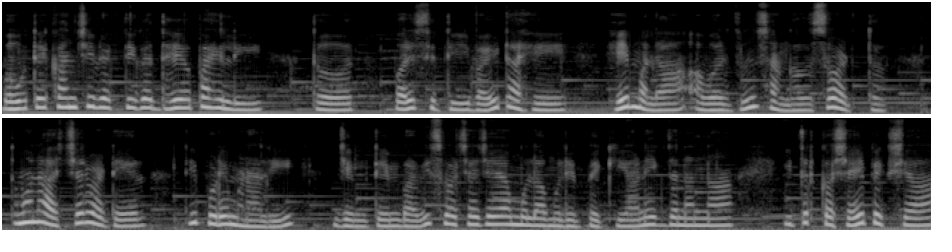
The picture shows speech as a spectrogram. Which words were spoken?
बहुतेकांची व्यक्तिगत ध्येय पाहिली तर परिस्थिती वाईट आहे हे मला आवर्जून सांगावंसं वाटतं. तुम्हाला आश्चर्य वाटेल ती पुढे म्हणाली जेमतेम बावीस वर्षाच्या या मुलामुलींपैकी अनेक जणांना इतर कशाहीपेक्षा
